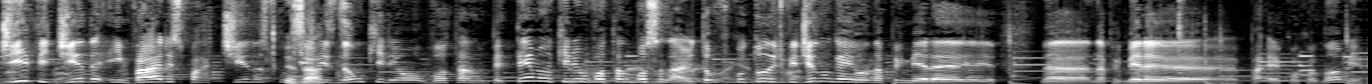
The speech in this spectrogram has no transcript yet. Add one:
dividida em vários partidos porque Exato. eles não queriam votar no PT, mas não queriam votar no Bolsonaro. Então ficou tudo dividido, não ganhou na primeira. Na, na primeira. é, Qual que é o nome?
